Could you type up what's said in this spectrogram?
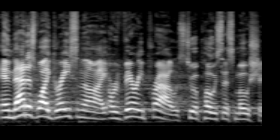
And that is why Grace and I are very proud to oppose this motion.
